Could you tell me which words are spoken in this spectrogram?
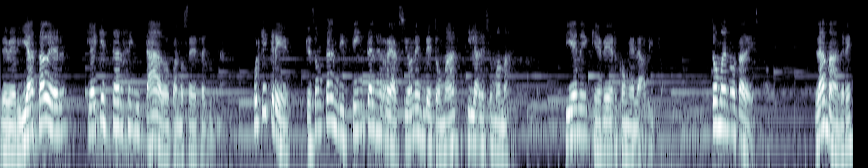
Debería saber que hay que estar sentado cuando se desayuna. ¿Por qué crees que son tan distintas las reacciones de Tomás y la de su mamá? Tiene que ver con el hábito. Toma nota de esto. La madre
